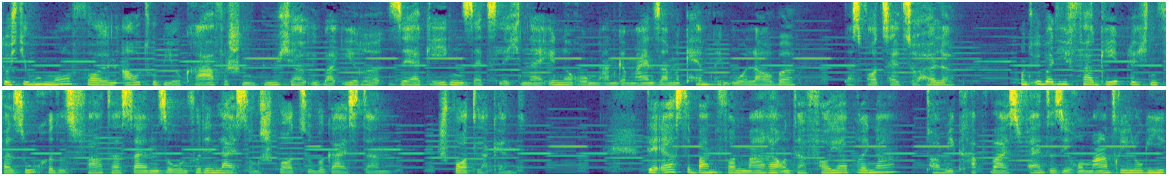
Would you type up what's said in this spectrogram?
durch die humorvollen autobiografischen Bücher über ihre sehr gegensätzlichen Erinnerungen an gemeinsame Campingurlaube, das Vorzelt zur Hölle und über die vergeblichen Versuche des Vaters, seinen Sohn für den Leistungssport zu begeistern. Sportlerkind. Der erste Band von Mara und der Feuerbringer, Tommy Krabweis Fantasy-Roman-Trilogie,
